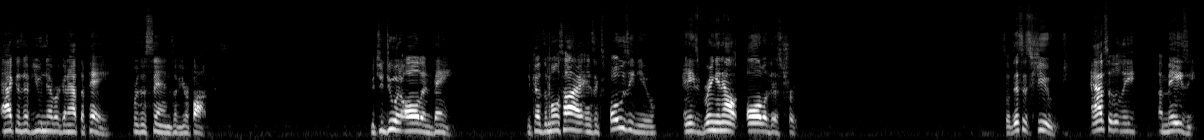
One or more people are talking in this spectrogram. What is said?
act as if you never going to have to pay for the sins of your fathers. But you do it all in vain because the Most High is exposing you and He's bringing out all of this truth. So this is huge, absolutely amazing.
